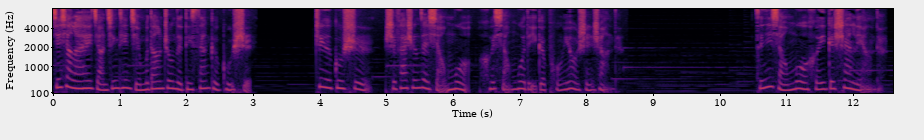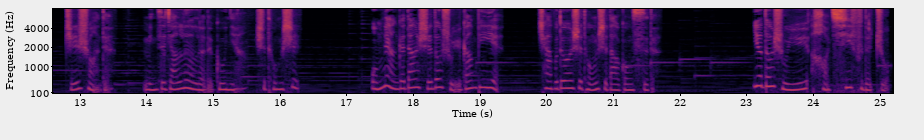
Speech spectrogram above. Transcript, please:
接下来讲今天节目当中的第三个故事。这个故事是发生在小莫和小莫的一个朋友身上的。曾经，小莫和一个善良的、直爽的、名字叫乐乐的姑娘是同事。我们两个当时都属于刚毕业，差不多是同时到公司的，又都属于好欺负的主，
